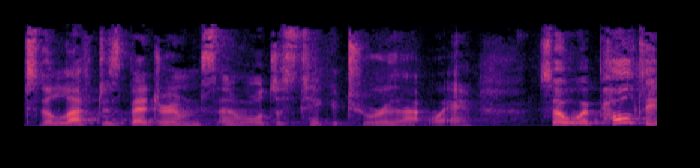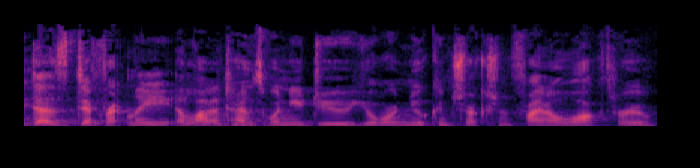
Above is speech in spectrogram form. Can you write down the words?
to the left is bedrooms and we'll just take a tour that way. So what Pulte does differently, a lot of times when you do your new construction final walkthrough,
